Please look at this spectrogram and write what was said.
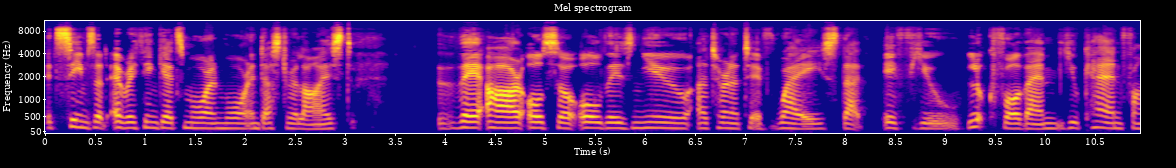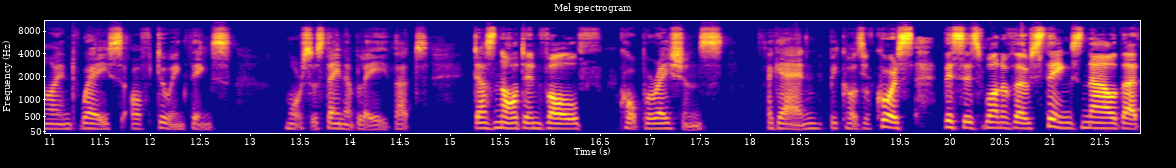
it seems that everything gets more and more industrialized, there are also all these new alternative ways that, if you look for them, you can find ways of doing things more sustainably that does not involve corporations again, because of course, this is one of those things now that,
